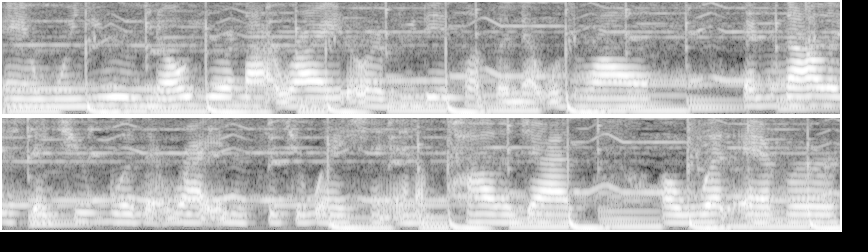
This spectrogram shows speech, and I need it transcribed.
And when you know you're not right or if you did something that was wrong acknowledge that you wasn't right in the situation and apologize or whatever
